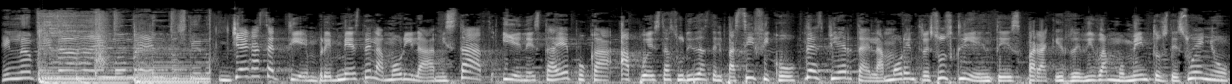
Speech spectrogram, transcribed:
En la vida hay momentos. Llega septiembre, mes del amor y la amistad, y en esta época, Apuestas Unidas del Pacífico despierta el amor entre sus clientes para que revivan momentos de sueño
